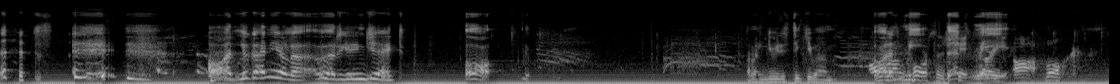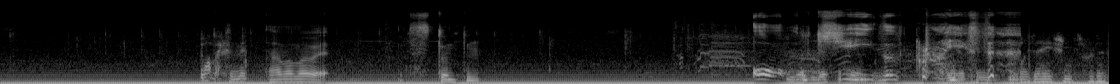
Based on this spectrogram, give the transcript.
it. Oh, look here, lad. I'm about to get injected. Oh. I'm gonna give you the sticky bomb. Oh, wrong that's me. That's shit, me. sorry. Oh, fuck. Bollocks I'm on my way. Stunting. Oh, Jesus Christ. Organizations for this.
